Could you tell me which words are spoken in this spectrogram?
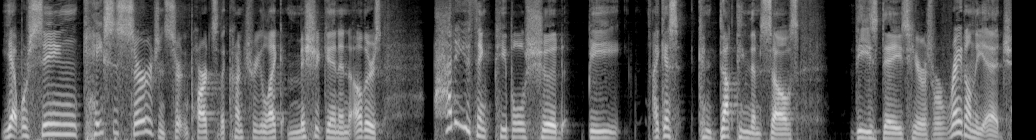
Yet we're seeing cases surge in certain parts of the country, like Michigan and others. How do you think people should be, I guess, conducting themselves these days here as we're right on the edge?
